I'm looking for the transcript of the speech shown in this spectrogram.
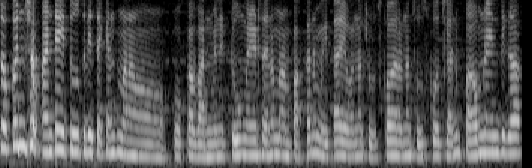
సో కొంచెం అంటే టూ త్రీ సెకండ్స్ మనం ఒక వన్ మినిట్ టూ మినిట్స్ అయినా మనం పక్కన మిగతా ఏమన్నా చూసుకోవాలన్నా చూసుకోవచ్చు. కానీ పర్మనెంట్గా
